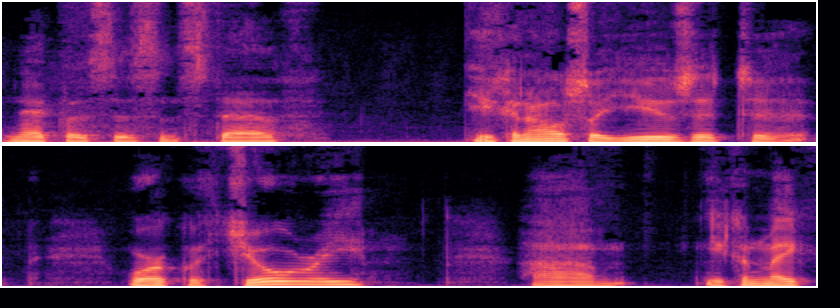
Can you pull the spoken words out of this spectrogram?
necklaces and stuff. You can also use it to work with jewelry. Um, you can make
